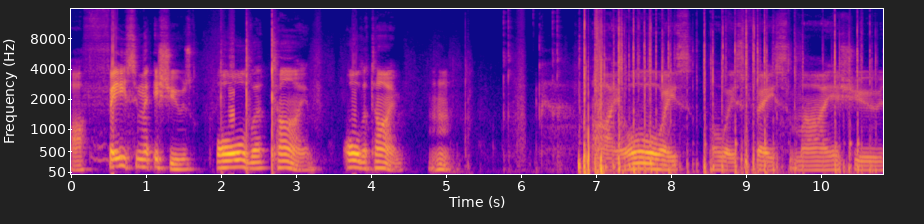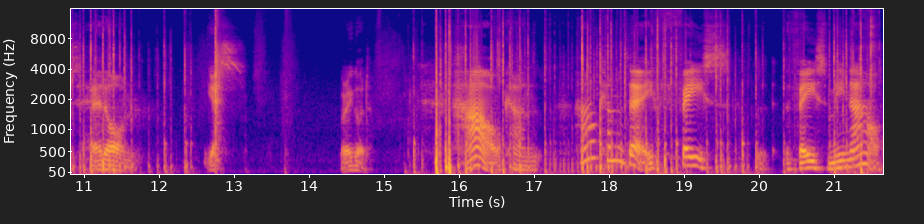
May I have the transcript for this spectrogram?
are facing the issues all the time. All the time. hmm I always, always face my issues head on. Yes. Very good. How can how can they face face me now?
